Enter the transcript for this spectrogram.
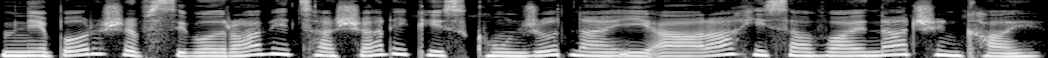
Мне больше всего нравится шарики с кунжутной и арахисовой начинкой.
